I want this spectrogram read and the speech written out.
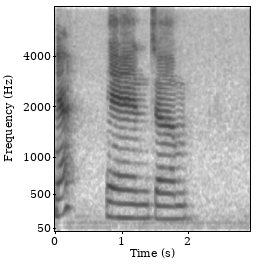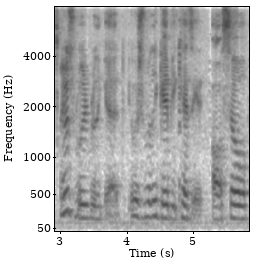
Yeah. And um, it was really really good. It was really good because it also.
